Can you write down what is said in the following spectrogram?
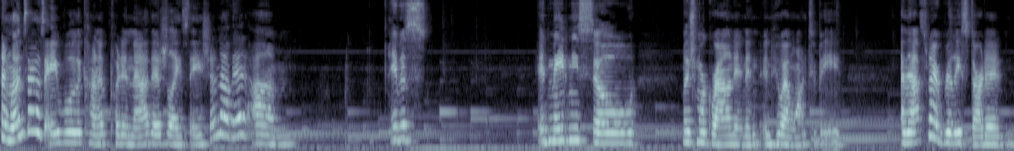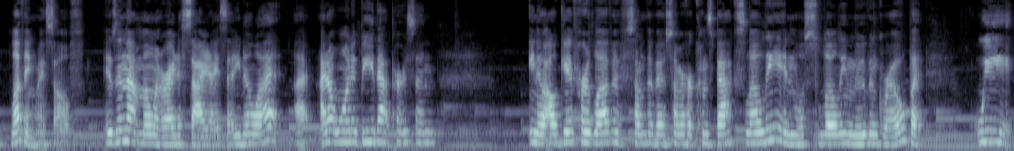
And once I was able to kind of put in that visualization of it, um, it was, it made me so much more grounded in, in who I want to be. And that's when I really started loving myself. It was in that moment where I decided, I said, you know what? I, I don't want to be that person. You know, I'll give her love if some of, if some of her comes back slowly and will slowly move and grow. But we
